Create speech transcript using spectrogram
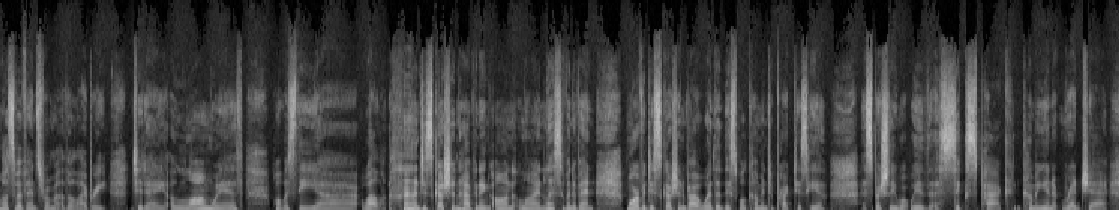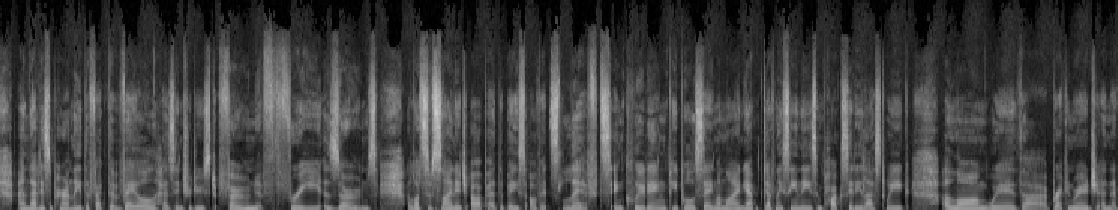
lots of events from the library today, along with what was the, uh, well, discussion happening online, less of an event, more of a discussion about whether this will come into practice here, especially what with a six pack coming in at Red Chair. And that is apparently the fact that Vail has introduced phone free zones. Lots of signage up at the base of its lifts, including people saying online, yep, definitely seen these in Park City last week, along with uh, Breckenridge and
